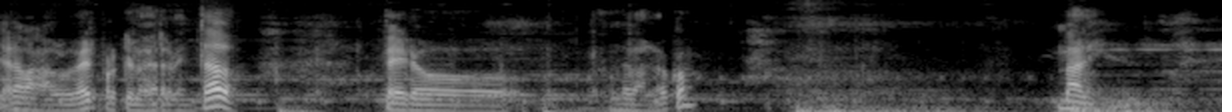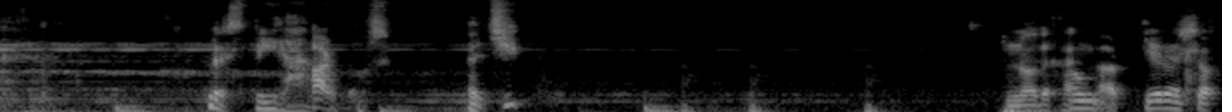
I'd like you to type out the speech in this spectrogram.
Ya no van a volver porque los he reventado. Pero... ¿Dónde vas, loco? Vale. Respira. Ardos. El chico. No deja... Aún quiero eso.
